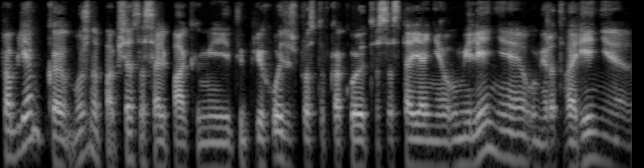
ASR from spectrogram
проблемка, можно пообщаться с альпаками, и ты приходишь просто в какое-то состояние умиления, умиротворения,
